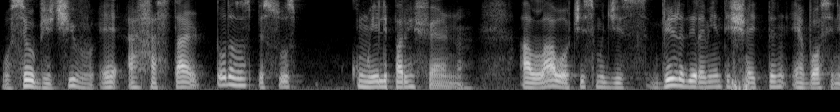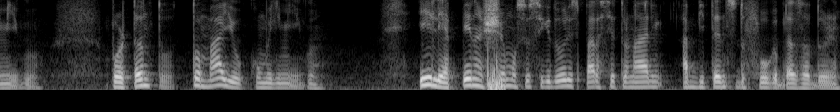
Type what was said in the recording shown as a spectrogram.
O seu objetivo é arrastar todas as pessoas com ele para o inferno. Allah, o Altíssimo, diz: Verdadeiramente Shaitan é vosso inimigo. Portanto, tomai-o como inimigo. Ele apenas chama os seus seguidores para se tornarem habitantes do fogo abrasador.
